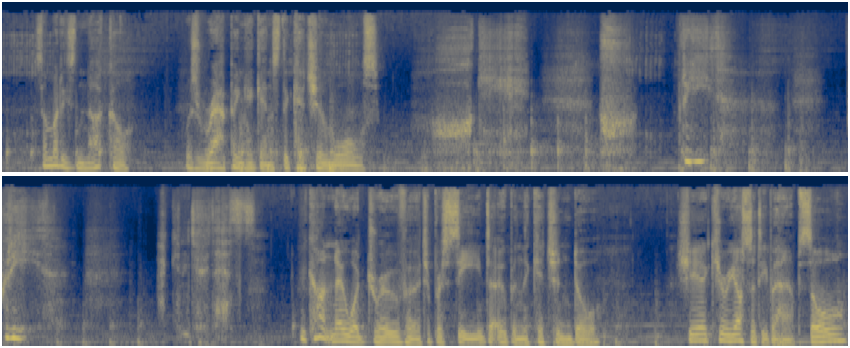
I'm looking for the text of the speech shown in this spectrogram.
Somebody's knuckle was rapping against the kitchen walls. Okay. Breathe. Breathe. I can do this. We can't know what drove her to proceed to open the kitchen door. Sheer curiosity, perhaps, or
